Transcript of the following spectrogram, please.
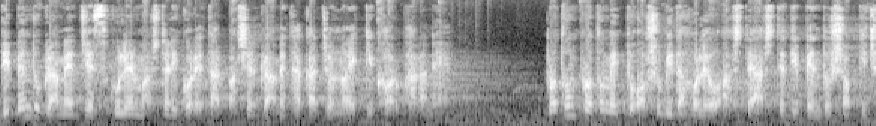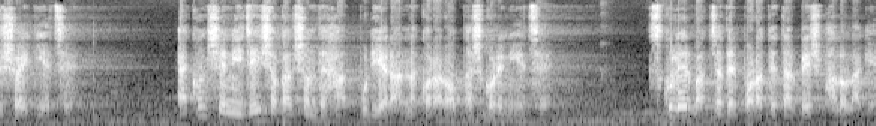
দিব্যেন্দু গ্রামের যে স্কুলের মাস্টারি করে তার পাশের গ্রামে থাকার জন্য একটি ঘর ভাড়া নেয়। প্রথম প্রথম একটু অসুবিধা হলেও আস্তে আস্তে দিব্যেন্দুর সবকিছু সয়ে গিয়েছে। এখন সে নিজেই সকাল সন্ধে হাত পুড়িয়ে রান্না করার অভ্যাস করে নিয়েছে। স্কুলের বাচ্চাদের পড়াতে তার বেশ ভালো লাগে।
